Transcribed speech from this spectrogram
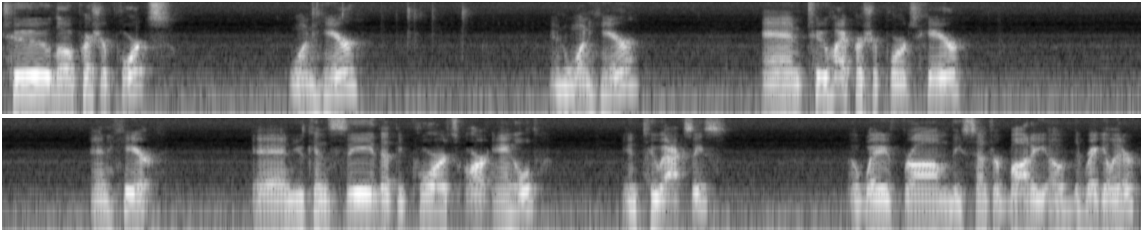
two low pressure ports, one here and one here and two high pressure ports here and here and you can see that the ports are angled in two axes away from the center body of the regulator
